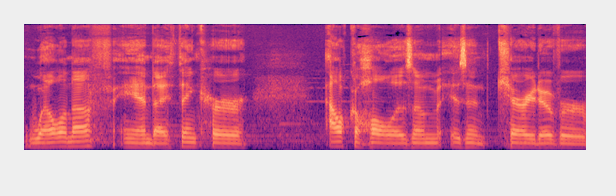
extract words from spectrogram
well enough, and I think her alcoholism isn't carried over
